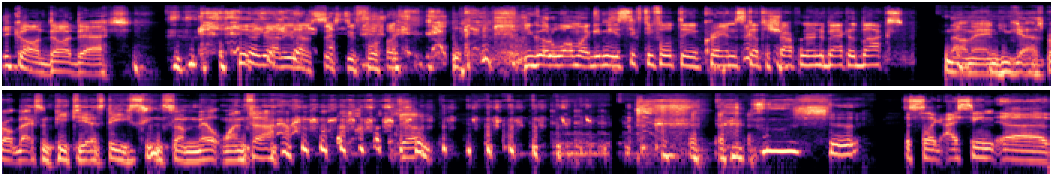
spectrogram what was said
he calling DoorDash. you got even a 64. you go to Walmart, give me a 64 thing of crayons. It's got the sharpener in the back of the box. No, man, you guys brought back some PTSD. Seen some melt one time. Yep. oh shit! It's like I seen. uh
